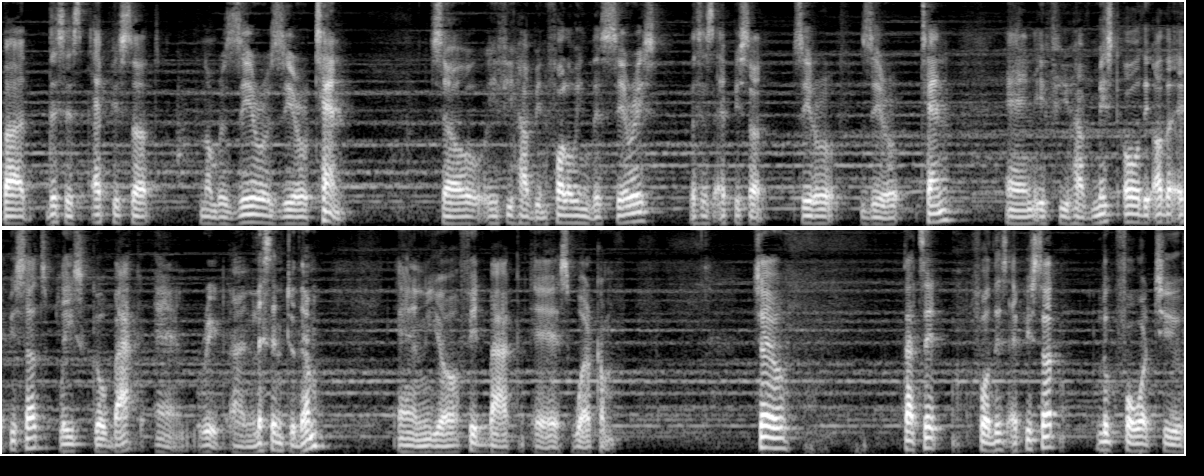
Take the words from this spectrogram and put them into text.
but this is episode number 0010. So if you have been following this series, this is episode 0010. And if you have missed all the other episodes, please go back and read and listen to them. And your feedback is welcome. So that's it for this episode. Look forward to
